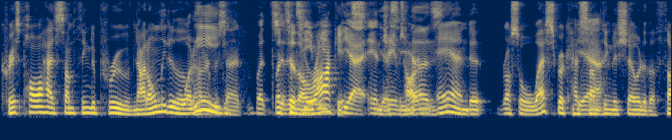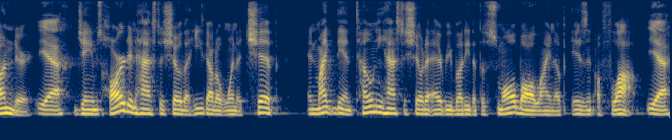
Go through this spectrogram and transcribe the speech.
Chris Paul has something to prove not only to the One hundred league percent. But but to, to the team he- Rockets. yeah, and Yes, James Harden. does. and Russell Westbrook has Yeah. something to show to the Thunder. Yeah. James Harden has to show that he's got to win a chip, and Mike D'Antoni has to show to everybody that the small ball lineup isn't a flop. Yeah.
